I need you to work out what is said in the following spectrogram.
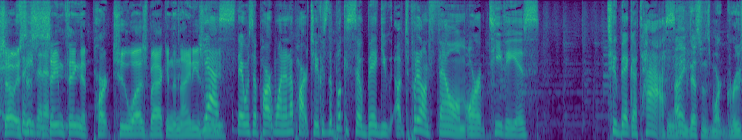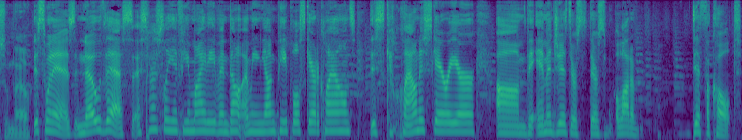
So is So this he's in the it. same thing that part two was back in the nineties? Yes, there was a part one and a part two because the book is so big. You uh, to put it on film or TV is too big a task. I think this one's more gruesome though. This one is know this, especially if you might even don't. I mean, young people scared of clowns. This c- clown is scarier. Um, the images there's there's a lot of difficult,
